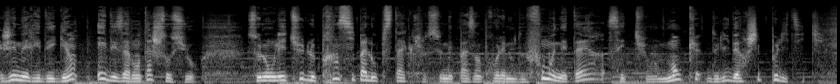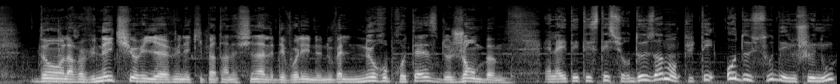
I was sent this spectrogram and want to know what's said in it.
générer des gains et des avantages sociaux. Selon l'étude, le principal obstacle, ce n'est pas un problème de fonds monétaires, c'est un manque de leadership politique. Dans la revue Nature hier, une équipe internationale a dévoilé une nouvelle neuroprothèse de jambe. Elle a été testée sur deux hommes amputés au-dessous des genoux.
